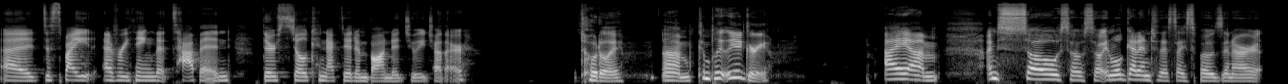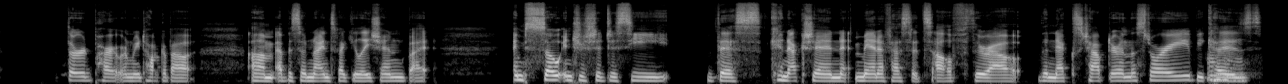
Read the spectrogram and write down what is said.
Uh, despite everything that's happened, they're still connected and bonded to each other. Totally. Um, completely agree. I um I'm so so so and we'll get into this I suppose in our third part when we talk about um episode 9 speculation, but I'm so interested to see this connection manifest itself throughout the next chapter in the story because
